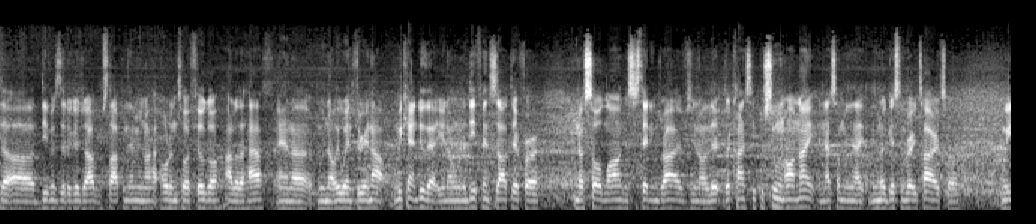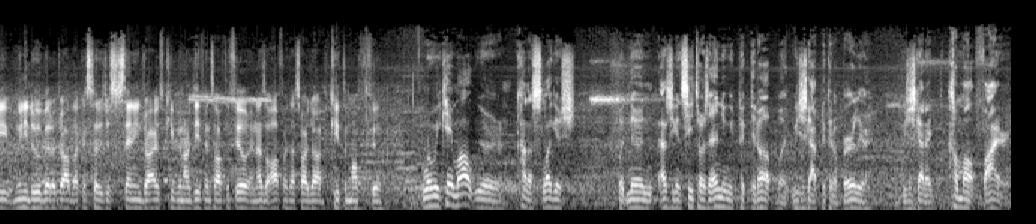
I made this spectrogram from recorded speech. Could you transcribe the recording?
The uh, defense did a good job of stopping them, you know, holding to a field goal out of the half, and uh, you know we went three and out. We can't do that, you know, when the defense is out there for you know so long and sustaining drives, you know, they're, they're constantly pursuing all night, and that's something that you know gets them very tired. So we we need to do a better job, like I said, of just sustaining drives, keeping our defense off the field, and as an offense, that's our job to keep them off the field. When we came out, we were kind of sluggish, but then as you can see towards the ending, we picked it up. But we just got to pick it up earlier. We just got to come out firing.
